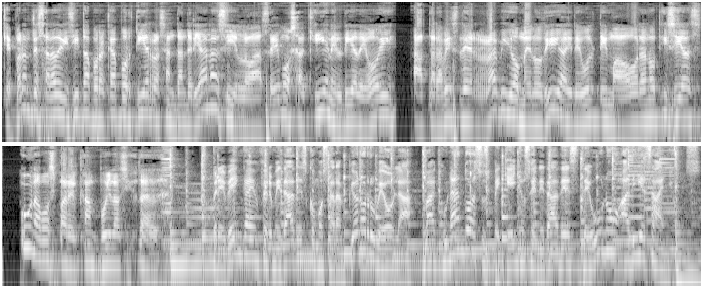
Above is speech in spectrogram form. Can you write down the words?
que pronto estará de visita por acá por tierras santanderianas y lo hacemos aquí en el día de hoy a través de Radio Melodía y de Última Hora Noticias, una voz para el campo y la ciudad. Prevenga enfermedades como sarampión o rubeola vacunando a sus pequeños en edades de 1 a 10 años.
